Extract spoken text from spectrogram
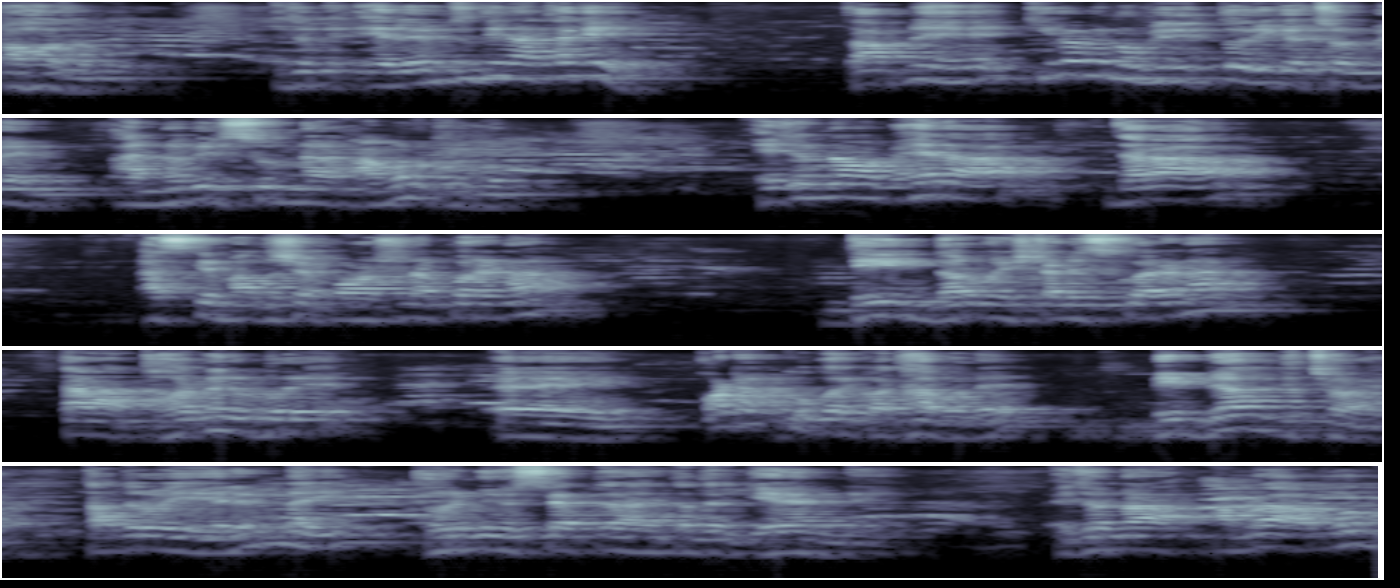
সহজ হবে। এই জন্য এলেম যদি না থাকে, তা আপনি কীভাবে নবীর তরিকা চলবেন আর নবীর সুন্নার আমল করবেন? এই জন্য আমার ভাইয়েরা, যারা আজকে মাদ্রাসায় পড়াশোনা করে না, দিন, ধর্ম স্টাডিজ করে না, তারা ধর্মের উপরে কটাক্ষ করে কথা বলে, বিভ্রান্তি ছড়ায়। তাদের ওই এলেম নাই, ধর্মীয় চেতনা তাদের জ্ঞান নেই। এই জন্য আমরা বলব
